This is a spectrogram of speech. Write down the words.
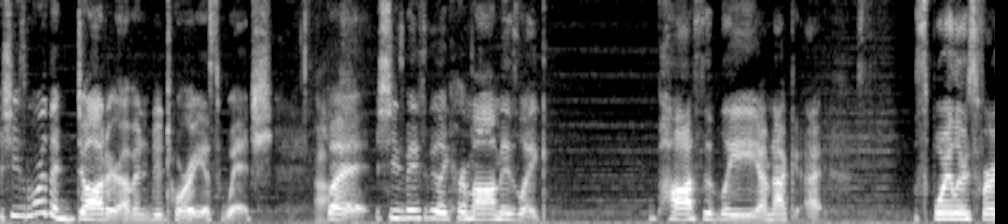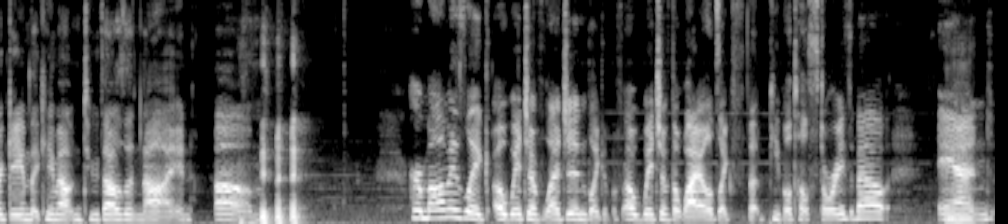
she's more the daughter of a notorious witch, Ah. but she's basically like her mom is like possibly I'm not. I, spoilers for a game that came out in 2009. Um. her mom is like a witch of legend, like a witch of the wilds, like that people tell stories about. And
